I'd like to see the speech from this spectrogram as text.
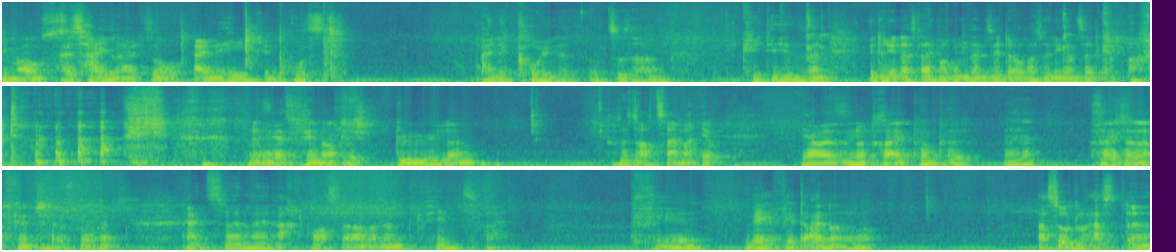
Die Maus. Als Highlight so eine Hähnchenbrust. Eine Keule sozusagen. Die kriegt er hier in sein. Wir drehen das gleich mal rum, dann seht ihr auch, was wir die ganze Zeit gemacht haben. Ja, jetzt fehlen noch die Stühle. das auch zweimal? Jo. Ja, aber es sind nur drei Pümpel. Ja. Was habe ich denn noch für einen Scheiß gemacht? 1, 2, 3, 8 brauchst du, aber dann fehlen zwei. Fehlen? Nee, fehlt einer nur. Achso, du hast, äh,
